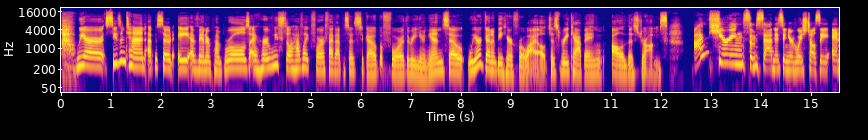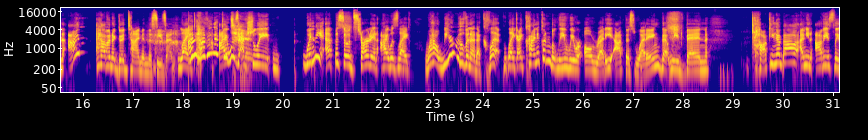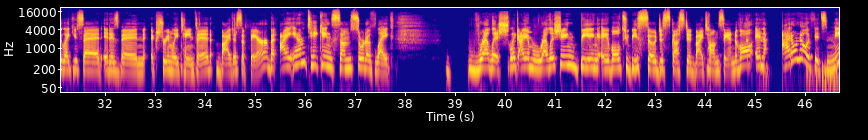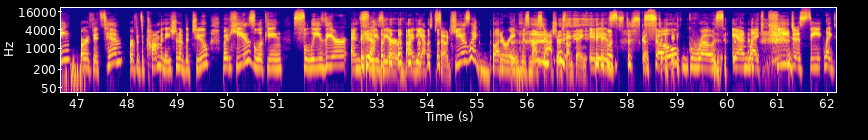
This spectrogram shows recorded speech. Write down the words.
We are season 10, episode 8 of Vanderpump Rules. I heard we still have like four or five episodes to go before the reunion. So we are going to be here for a while, just recapping all of this drums. I'm hearing some sadness in your voice, Chelsea, and I'm having a good time in the season. Like, I'm having a good I was time. actually, when the episode started, I was like, wow, we are moving at a clip. Like, I kind of couldn't believe we were already at this wedding that we've been talking about. I mean, obviously, like you said, it has been extremely tainted by this affair, but I am taking some sort of like, relish like i am relishing being able to be so disgusted by tom sandoval and i don't know if it's me or if it's him or if it's a combination of the two but he is looking sleazier and Yeah. by the episode he is like buttering his mustache or something it It is disgusting. so gross and like he just see like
